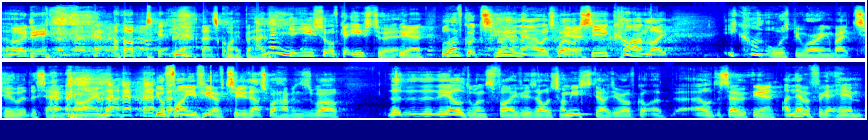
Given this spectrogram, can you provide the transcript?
Oh dear. oh dear. That's quite bad. And then you, you sort of get used to it. Yeah. Well, I've got two now as well, Yeah. so you can't like. You can't always be worrying about two at the same time. That, you'll find if you have two, that's what happens as well. The, the, the elder one's five years old, so I'm used to the idea I've got an elder. So Yeah. I never forget him.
